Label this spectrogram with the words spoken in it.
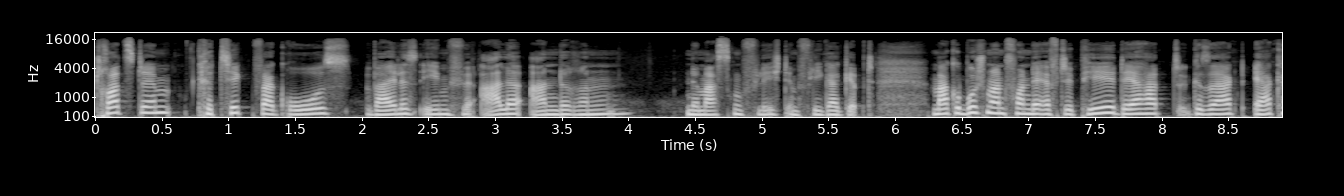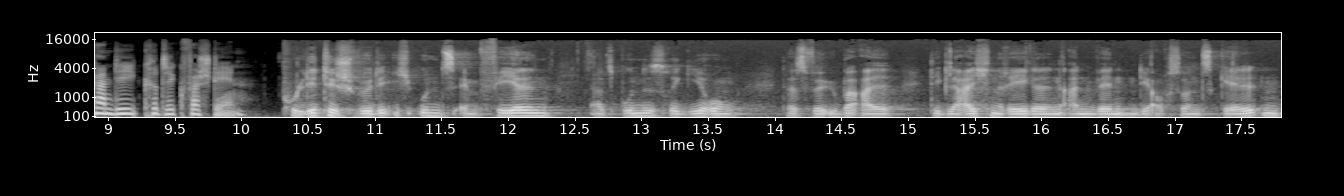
Trotzdem, Kritik war groß, weil es eben für alle anderen eine Maskenpflicht im Flieger gibt. Marco Buschmann von der FDP, der hat gesagt, er kann die Kritik verstehen. Politisch würde ich uns empfehlen, als Bundesregierung dass wir überall die gleichen Regeln anwenden, die auch sonst gelten.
